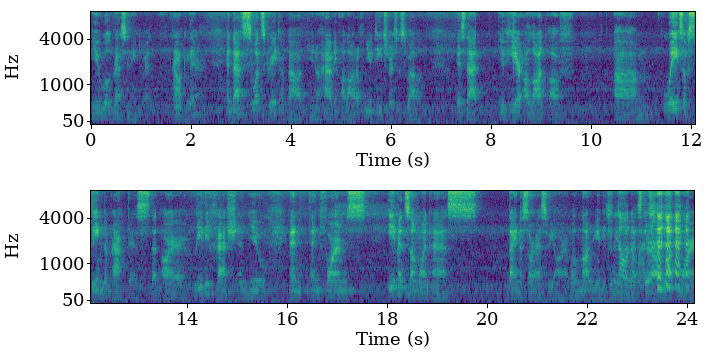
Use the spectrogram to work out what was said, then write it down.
you will resonate with I out agree. there. And that's what's great about, you know, having a lot of new teachers as well is that you hear a lot of um, ways of seeing the practice that are really fresh and new and informs even someone as dinosaur as we are. Well not really to be No, honest. naman. there are a lot more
